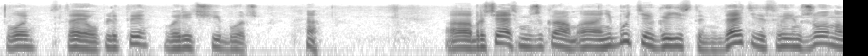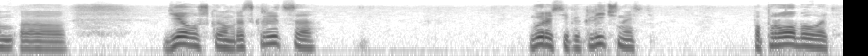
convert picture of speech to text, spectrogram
твой, стоя у плиты, варить щи борщ. А, обращаясь к мужикам, а, не будьте эгоистами. Дайте своим женам, э, девушкам раскрыться вырасти как личность, попробовать,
